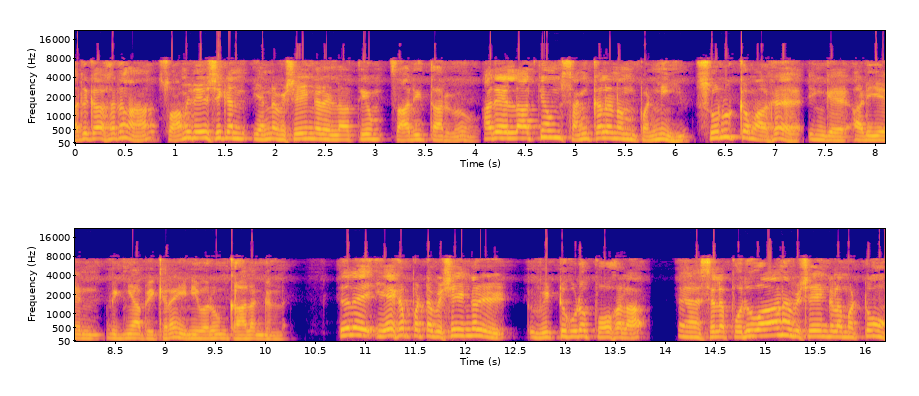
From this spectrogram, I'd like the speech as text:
அதுக்காக தான் சுவாமி தேசிகன் என்ன விஷயங்கள் எல்லாத்தையும் சாதித்தார்களோ அதை எல்லாத்தையும் சங்கலனம் பண்ணி சுருக்கமாக இங்க அடியேன் விஞ்ஞாபிக்கிறேன். இனி வரும் காலங்கள்ல. இதுல ஏகப்பட்ட விஷயங்கள் விட்டு கூட போகலாம். சில பொதுவான விஷயங்களை மட்டும்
